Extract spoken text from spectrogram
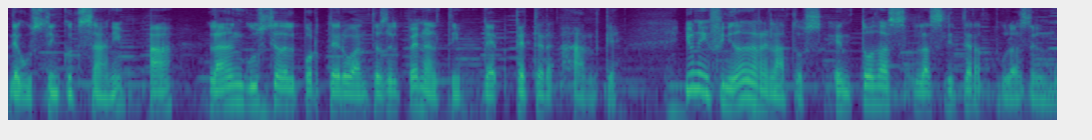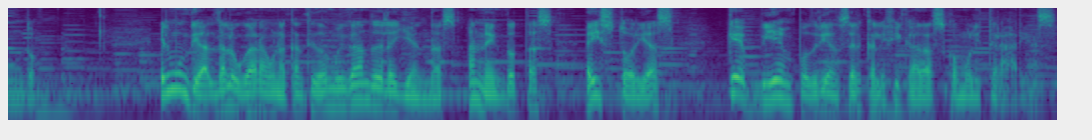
de Agustín Kutzani a la angustia del portero antes del penalti de Peter Handke y una infinidad de relatos en todas las literaturas del mundo. El Mundial da lugar a una cantidad muy grande de leyendas, anécdotas e historias que bien podrían ser calificadas como literarias.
